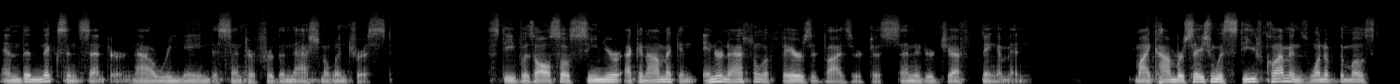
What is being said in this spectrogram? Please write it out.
and the Nixon Center, now renamed the Center for the National Interest. Steve was also senior economic and international affairs advisor to Senator Jeff Bingaman. My conversation with Steve Clemons, one of the most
